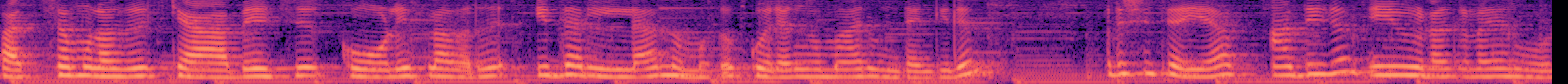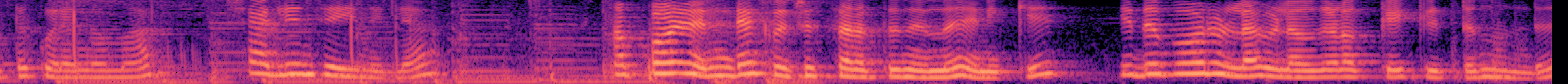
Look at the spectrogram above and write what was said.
പച്ചമുളക് ക്യാബേജ് കോളിഫ്ലവർ ഇതെല്ലാം നമുക്ക് കുരങ്ങന്മാരുണ്ടെങ്കിലും കൃഷി ചെയ്യാം. അധികം ഈ വിളകളെ അങ്ങോട്ട് കുരങ്ങന്മാർ ശല്യം ചെയ്യുന്നില്ല. അപ്പോൾ എന്റെ കൃഷി കൃഷിസ്ഥലത്ത് നിന്ന് എനിക്ക് ഇതുപോലുള്ള വിളവുകളൊക്കെ കിട്ടുന്നുണ്ട്.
